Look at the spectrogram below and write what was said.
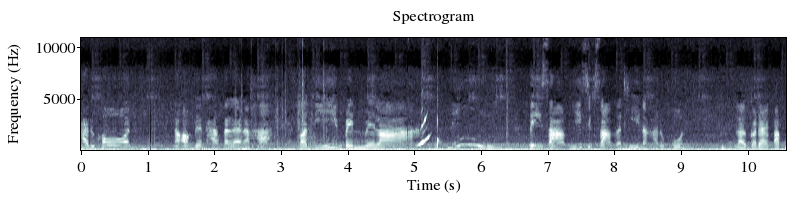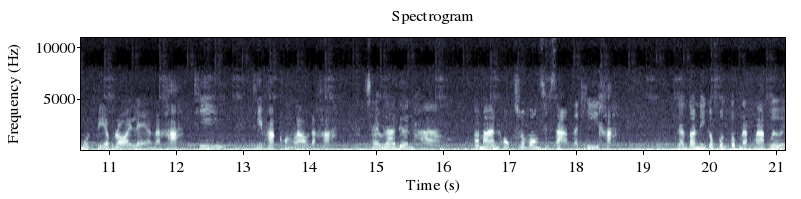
ค่ะทุกคน เราออกเดินทางกันแล้วนะคะ ตอนนี้เป็นเวลา นี่ตีสามยี่สิบสามนาทีนะคะทุกคน เราก็ได้ปักหมุดเรียบร้อยแล้วนะคะ ที่ที่พักของเรานะคะ ใช้เวลาเดินทางประมาณ 6 ชั่วโมง 13 นาทีค่ะ แล้วตอนนี้ก็ฝนตกหนักมากเลย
